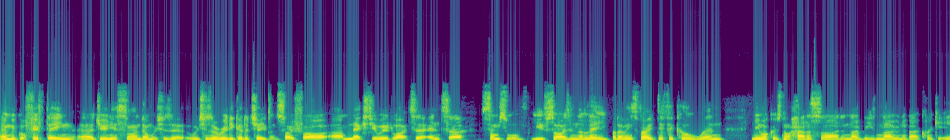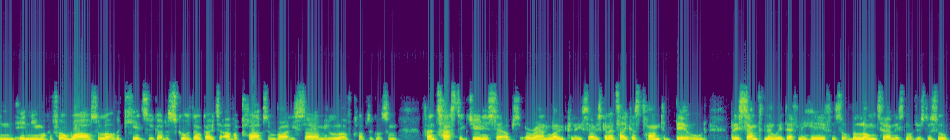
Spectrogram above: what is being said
and we've got 15 uh, juniors signed on, which is a which is a really good achievement so far. Um, next year, we'd like to enter some sort of youth size in the league, but I mean it's very difficult when Newmarket's not had a side and nobody's known about cricket in, in Newmarket for a while. So a lot of the kids who go to schools, they'll go to other clubs, and rightly so. I mean, a lot of clubs have got some fantastic junior setups around locally. So it's going to take us time to build, but it's something that we're definitely here for sort of the long term. It's not just a sort of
